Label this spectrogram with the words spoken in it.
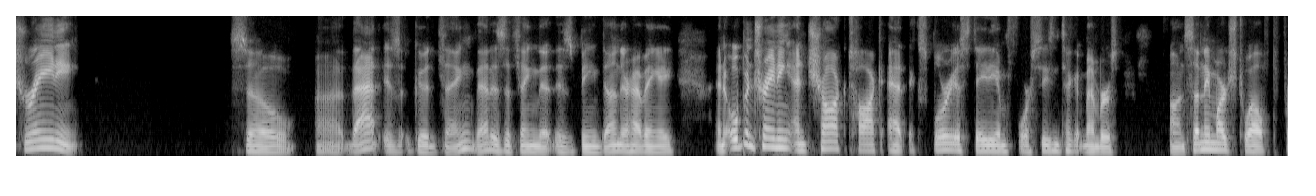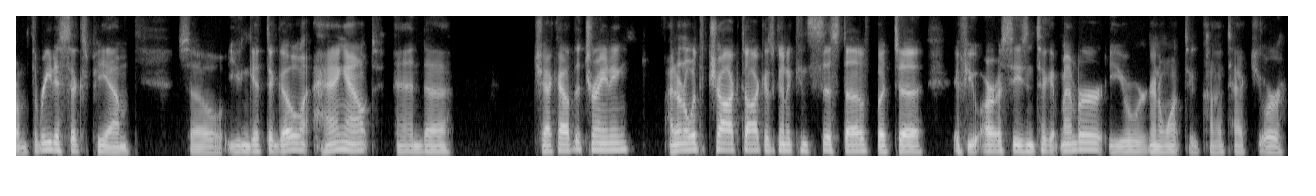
training. So uh, that is a good thing. That is a thing that is being done. They're having a an open training and chalk talk at Exploria Stadium for season ticket members on Sunday, March 12th from 3 to 6 p.m. So you can get to go hang out and uh, check out the training. I don't know what the chalk talk is going to consist of, but uh, if you are a season ticket member, you are going to want to contact your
